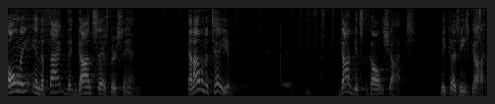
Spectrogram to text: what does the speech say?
only in the fact that God says they're sin. And I want to tell you, God gets to call the shots because He's God.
